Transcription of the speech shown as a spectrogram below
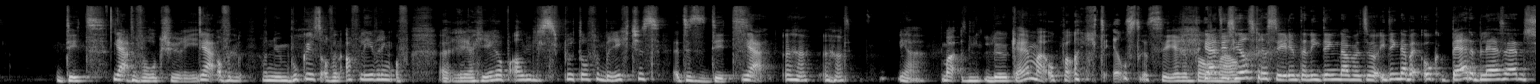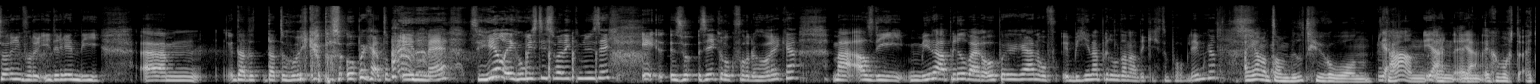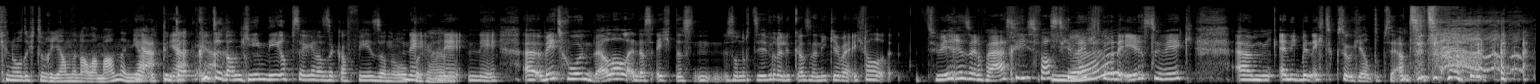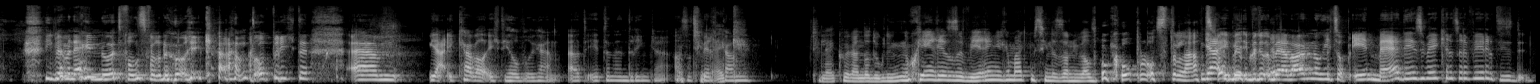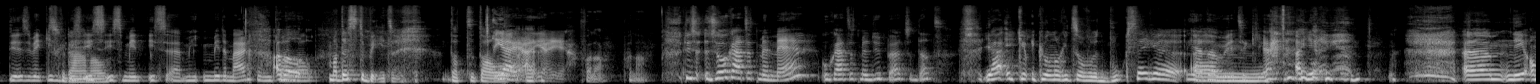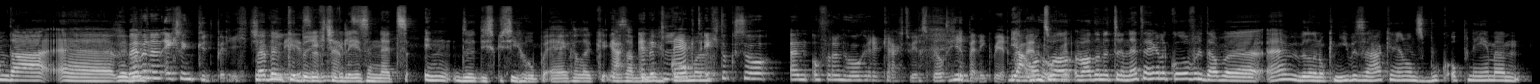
dit Ja. de volksjury. Ja. Of het of het nu een boek is of een aflevering, of eh, reageren op al jullie super toffe berichtjes. Het is dit. Ja, uh-huh, uh-huh. Ja. Maar leuk, hè? Maar ook wel echt heel stresserend Ja, allemaal. het is heel stresserend. En ik denk dat we, zo, ik denk dat we ook beide blij zijn. Sorry voor iedereen die... ehm, dat, het, dat de horeca pas open gaat op 1 mei. Het is heel egoïstisch wat ik nu zeg. E- zo- zeker ook voor de horeca. Maar als die midden april waren opengegaan, of begin april, dan had ik echt een probleem gehad. Ah ja, want dan wilt je gewoon Ja, gaan. ja, en en ja. je wordt uitgenodigd door Jan en Alleman. En ja, Ja, je kunt, ja, daar- kunt ja. er dan geen nee op zeggen als de cafés dan open Nee, gaan. nee, nee. Eh, weet gewoon wel al, en dat is echt, dat is, zonder te zeveren, Lucas en ik hebben echt al twee reservaties vastgelegd Ja? voor de eerste week. Ehm, en ik ben echt ook zo geld opzij aan het zetten. ik ben mijn eigen noodfonds voor de horeca aan het oprichten. Ehm, ja, ik ga wel echt heel veel gaan uiteten en drinken, als het weer kan. Gelijk, we gaan dat ook doen. Nog geen reserveringen gemaakt. Misschien is dat nu wel ook hopeloos te laat. Ja, ik, bedoel, wij wouden nog iets op 1 mei deze week reserveren. Het is, de- deze week is, Is is, is, is, eh, mi- midden maart. Ah, wel, maar des te beter. Dat het al... Ja, ja, ja, ja. Voilà, voilà. Dus zo gaat het met mij. Hoe gaat het met u buiten dat? Ja, ik, ik wil nog iets over het boek zeggen. Ja, dat Ehm, weet ik, ja. Ah, ja, ja. Ehm, nee, omdat... eh, we, hebben een, echt een kutberichtje we hebben een gelezen berichtje net. gelezen net. In de discussiegroep eigenlijk. Ja, is dat en het lijkt echt ook zo een, of er een hogere kracht weer speelt. Hier ben ik weer. Ja, want we, we hadden het er net eigenlijk over dat we... Hè, we willen ook nieuwe zaken in ons boek opnemen.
